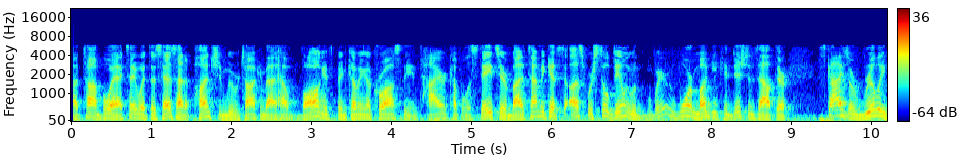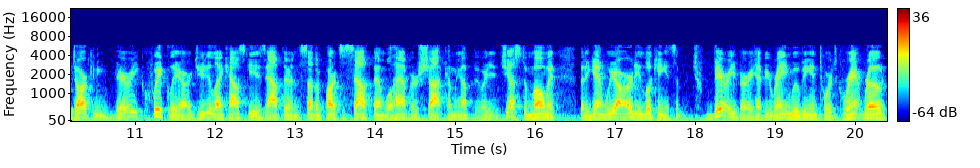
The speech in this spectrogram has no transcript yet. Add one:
Uh, Tom, boy, I tell you what, this has had a punch, and we were talking about how long it's been coming across the entire couple of states here. And by the time it gets to us, we're still dealing with very warm, muggy conditions out there. Skies are really darkening very quickly. Our Judy Lykowski is out there in the southern parts of South Bend. We'll have her shot coming up for you in just a moment. But again, we are already looking at some very, very heavy rain moving in towards Grant Road,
